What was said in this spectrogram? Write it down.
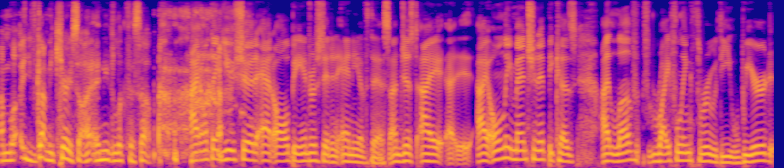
I'm, you've got me curious. I, I need to look this up. I don't think you should at all be interested in any of this. I'm just I I- I only mention it because I love rifling through the weird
